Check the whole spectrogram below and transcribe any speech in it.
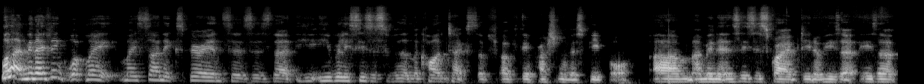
Well, I mean, I think what my my son experiences is that he, he really sees this within the context of, of the oppression of his people. Um, I mean, as he's described, you know, he's a he's a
